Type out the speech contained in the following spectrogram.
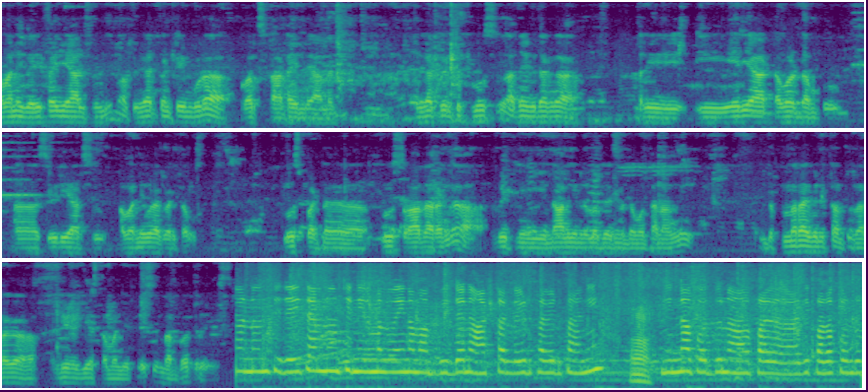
అవన్నీ వెరిఫై చేయాల్సి ఉంది మా ఫింగర్ ప్రింట్ టీం కూడా వర్క్ స్టార్ట్ అయింది ఆల్రెడీ ఫింగర్ ప్రింట్ ప్రూఫ్స్ అదేవిధంగా మరి ఈ ఏరియా టవర్ డంపు సిడిఆర్స్ అవన్నీ కూడా పెడతాం. క్లూస్ పడిన క్లూస్ ఆధారంగా వీటిని ఈ నాలుగింటిలో జరిగిన దొంగతనాల్ని తొందరగా వెళితే అంత తొందరగా డిలీట్ చేస్తామని చెప్పేసి దాంట్లో తెలియజేస్తాం ఇక్కడ నుంచి జైత్యాల నుంచి నిర్మల్ పోయిన మా బిడ్డని హాస్టల్ లేడు పెడతా అని నిన్న పొద్దున అది పదకొండు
